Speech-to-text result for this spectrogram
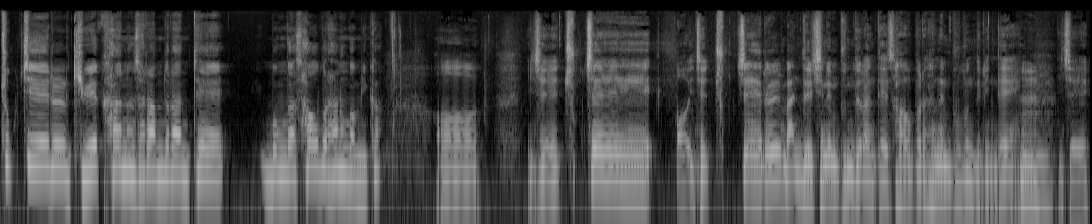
축제를 기획하는 사람들한테 뭔가 사업을 하는 겁니까? 어, 이제 축제, 어, 이제 축제를 만드시는 분들한테 사업을 하는 부분들인데, 음. 이제,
